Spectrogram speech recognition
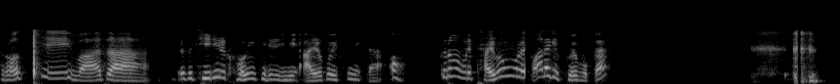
그렇지, 맞아. 그래서 길이를, 거기 길이를 이미 알고 있으니까. 어, 그러면 우리 닮음으로 빠르게 구해볼까?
